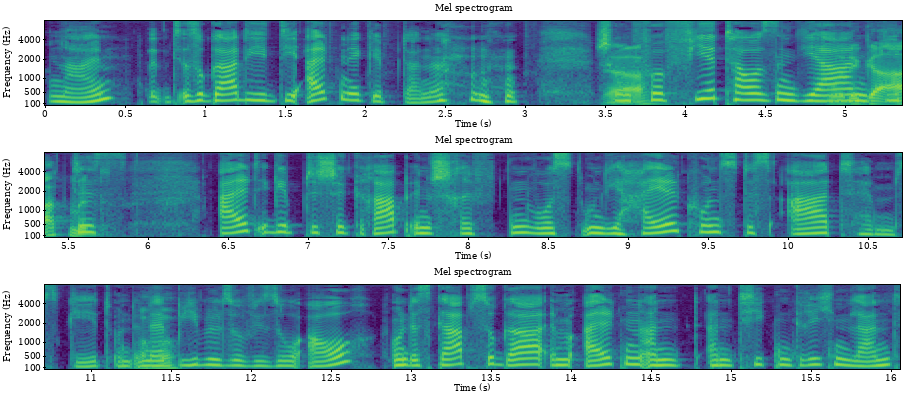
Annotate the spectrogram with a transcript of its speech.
Nein, sogar die, die alten Ägypter, ne? Schon Ja. vor 4000 Jahren gibt es altägyptische Grabinschriften, wo es um die Heilkunst des Atems geht und in Aha. der Bibel sowieso auch. Und es gab sogar im alten an, antiken Griechenland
